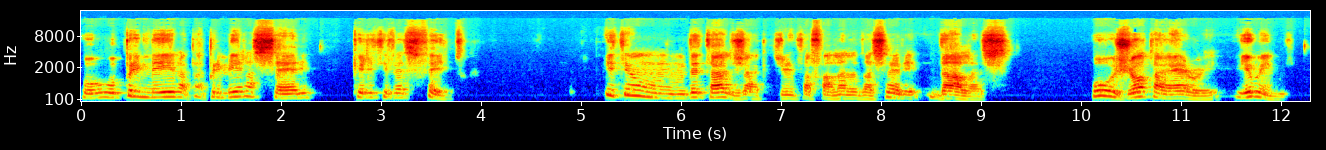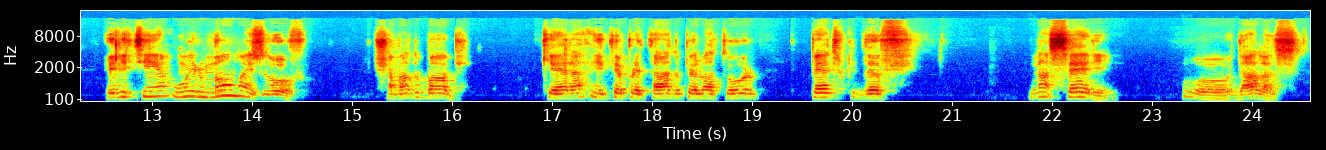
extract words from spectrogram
o, o primeira, a primeira série que ele tivesse feito. E tem um detalhe, já que a gente está falando da série Dallas. O J.R. Ewing, ele tinha um irmão mais novo, chamado Bob, que era interpretado pelo ator Patrick Duff. Na série o Dallas,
